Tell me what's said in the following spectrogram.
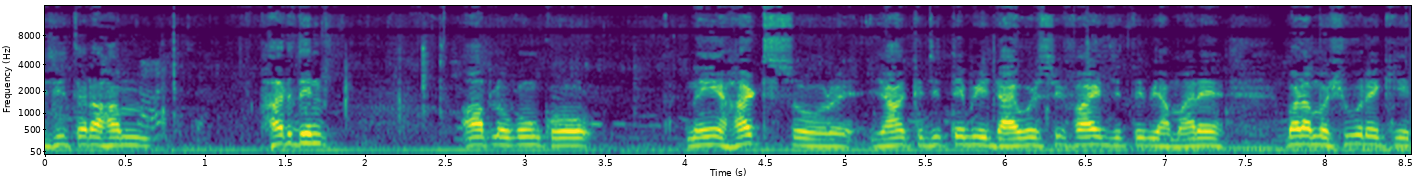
इसी तरह हम हर दिन आप लोगों को नए हट्स और यहाँ के जितने भी डाइवर्सिफाइड जितने भी हमारे बड़ा मशहूर है कि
